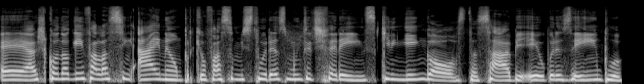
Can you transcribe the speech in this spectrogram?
É, acho que quando alguém fala assim, ai não, porque eu faço misturas muito diferentes que ninguém gosta, sabe? Eu, por exemplo,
